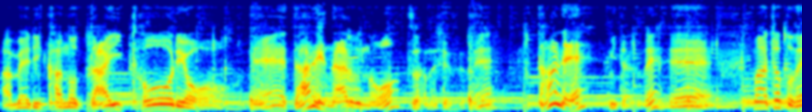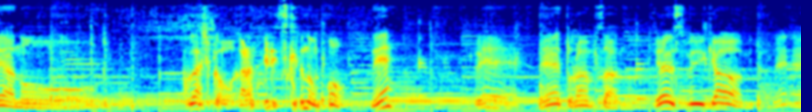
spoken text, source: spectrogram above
アメリカの大統領、ね。誰なるの？つう話ですよね。誰？みたいなね。ええまあちょっとね、あのー詳しくはわからないですけども、ね。ええね、トランプさんの、Yes, we can! みたいなね、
